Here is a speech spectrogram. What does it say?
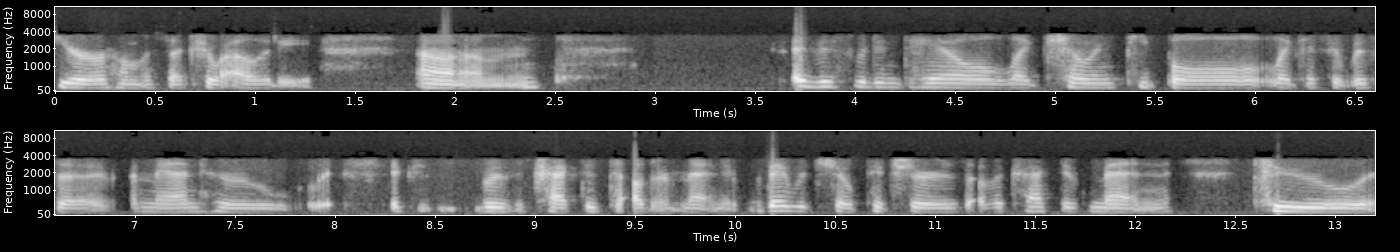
cure homosexuality. Um, this would entail like showing people like if it was a, a man who was attracted to other men, it, they would show pictures of attractive men to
